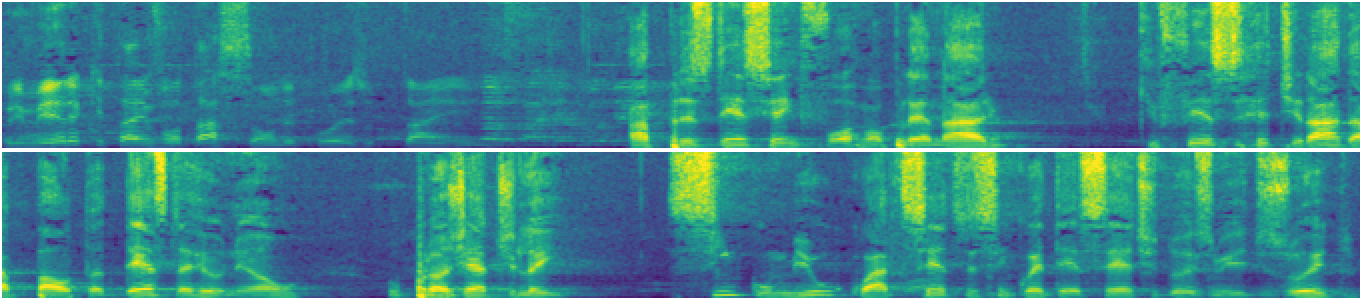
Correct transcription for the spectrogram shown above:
Primeiro é que está em votação, depois o que está em. A presidência informa ao plenário que fez retirar da pauta desta reunião o projeto de lei 5.457 de 2018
